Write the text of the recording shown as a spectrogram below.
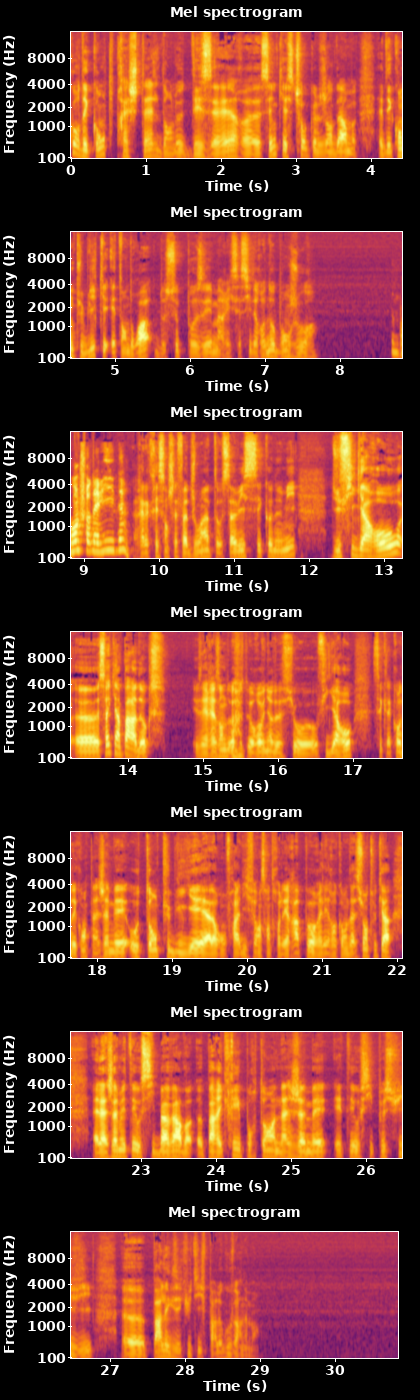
Cour des comptes prêche-t-elle dans le désert C'est une question que le gendarme des comptes publics est en droit de se poser. Marie-Cécile Renaud, bonjour. Bonjour David. Rédactrice en chef adjointe au service économie du Figaro. c'est vrai qu'il y a un paradoxe vous avez raison de, revenir dessus au, Figaro, c'est que la Cour des comptes n'a jamais autant publié, alors on fera la différence entre les rapports et les recommandations, en tout cas, elle n'a jamais été aussi bavarde euh, par écrit, et pourtant elle n'a jamais été aussi peu suivie euh, par l'exécutif, par le gouvernement.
